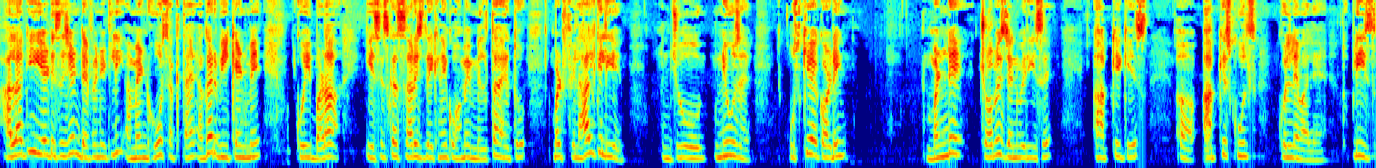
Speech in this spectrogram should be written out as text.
हालाँकि ये डिसीज़न डेफिनेटली अमेंड हो सकता है। अगर वीकेंड में कोई बड़ा केसेस का सर्च देखने को हमें मिलता है तो बट फ़िलहाल के लिए जो न्यूज़ है, उसके अकॉर्डिंग मंडे 24 जनवरी से आपके केस आपके स्कूल्स खुलने वाले हैं। तो प्लीज़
